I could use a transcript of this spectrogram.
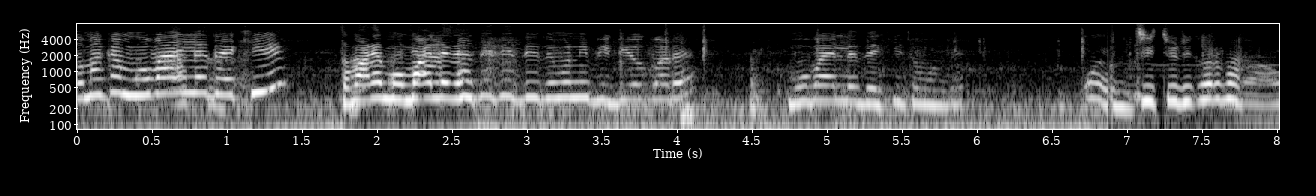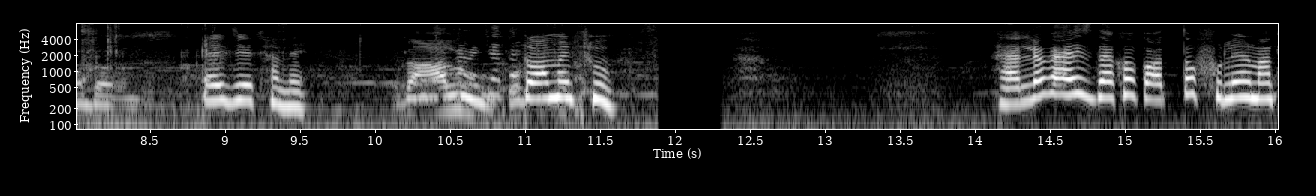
তোমাকে মোবাইলে দেখি। তোমারে মোবাইলে দেখি। দিদি দিদিমণি ভিডিও করে। মোবাইলে দেখি তোমাকে। জি চুরি করবা? এই যে এখানে। আলু টমেটো। হ্যালো গাইস দেখো কত ফুলের মাছ।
